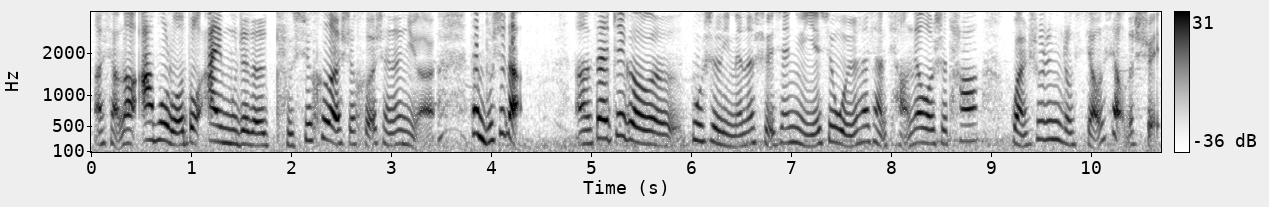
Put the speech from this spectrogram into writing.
啊，想到阿波罗多爱慕着的普须赫是河神的女儿，但不是的。嗯，在这个故事里面的水仙女，也许我觉得她想强调的是，她管束着那种小小的水，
